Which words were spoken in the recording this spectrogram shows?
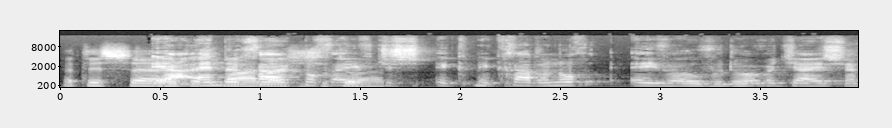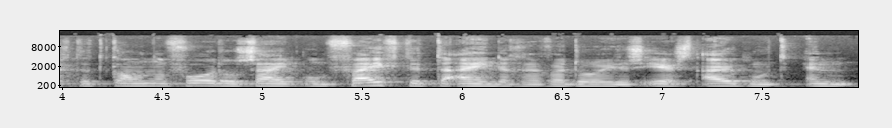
Het is, eh, ja, het is en dan ga ik nog situatie. eventjes... Ik, ik ga er nog even over door. Want jij zegt het kan een voordeel zijn om vijfde te eindigen. Waardoor je dus eerst uit moet en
